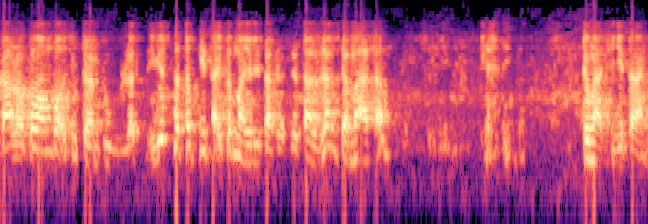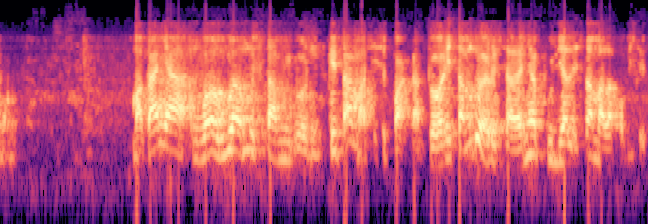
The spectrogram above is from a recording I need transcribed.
Kalau kelompok sudah bulat, itu tetap kita ikut mayoritas. Tazam jamaatan. Itu ngaji kita. Makanya wa huwa mustamiun. Kita masih sepakat bahwa Islam itu harus jalannya bunyal Islam ala komsit.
